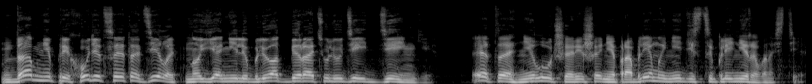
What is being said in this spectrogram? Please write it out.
Да, мне приходится это делать, но я не люблю отбирать у людей деньги. Это не лучшее решение проблемы недисциплинированности.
